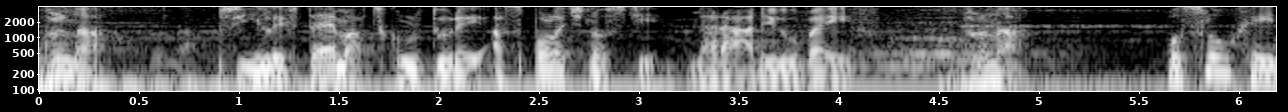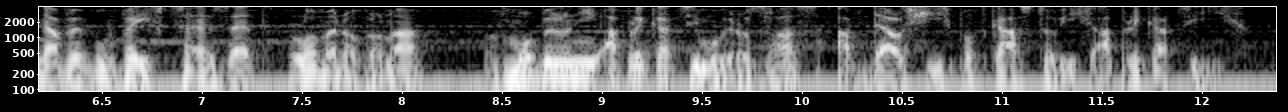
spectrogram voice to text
Vlna. Příliv témat z kultury a společnosti na rádiu Wave. Vlna. Poslouchej na webu wave.cz lomeno vlna, v mobilní aplikaci Můj rozhlas a v dalších podcastových aplikacích.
